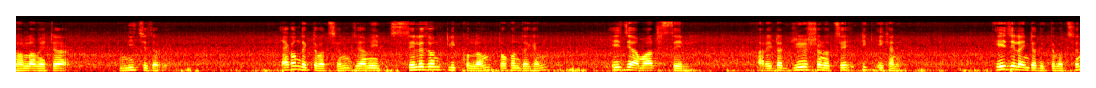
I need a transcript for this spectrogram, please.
ধরলাম এটা নিচে যাবে। এখন দেখতে পাচ্ছেন যে আমি সেলে যখন ক্লিক করলাম, তখন দেখেন এই যে আমার সেল আর এটা ডিউরেশন হচ্ছে ঠিক এখানে। এই যে লাইনটা দেখতে পাচ্ছেন,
